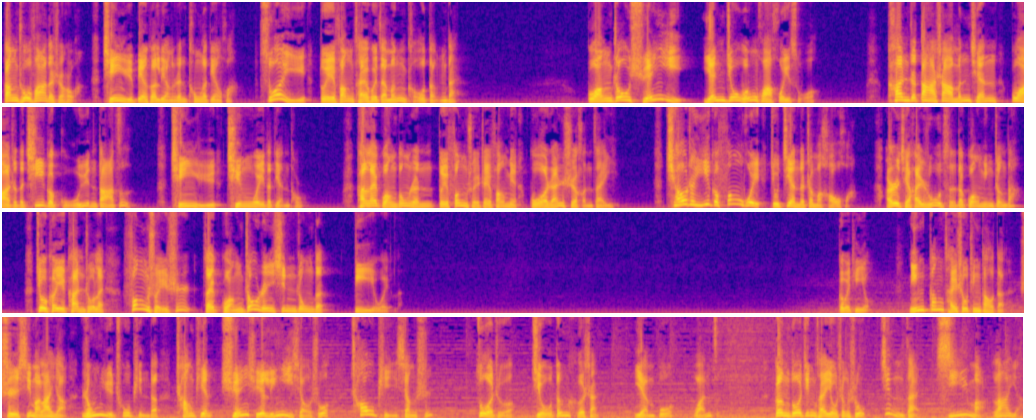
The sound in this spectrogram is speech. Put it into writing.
刚出发的时候啊，秦宇便和两人通了电话，所以对方才会在门口等待。广州玄艺研究文化会所，看着大厦门前挂着的七个古韵大字，秦宇轻微的点头。看来广东人对风水这方面果然是很在意。瞧这一个峰会就建得这么豪华，而且还如此的光明正大，就可以看出来风水师在广州人心中的地位了。各位听友，您刚才收听到的是喜马拉雅荣誉出品的长篇玄学灵异小说《超品相师》，作者九灯和善。演播丸子，更多精彩有声书尽在喜马拉雅。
